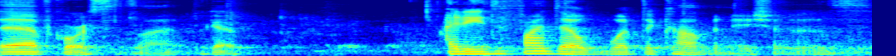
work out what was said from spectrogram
Uh, of course it's not. Okay. I need to find out what the combination is.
